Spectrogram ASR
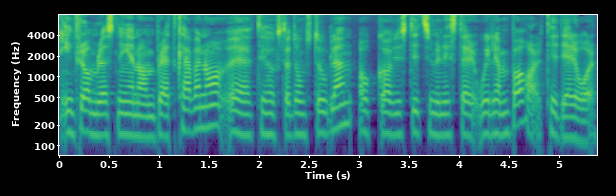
inför omröstningen om Brett Kavanaugh eh, till högsta domstolen och av justitieminister William Barr tidigare i år.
